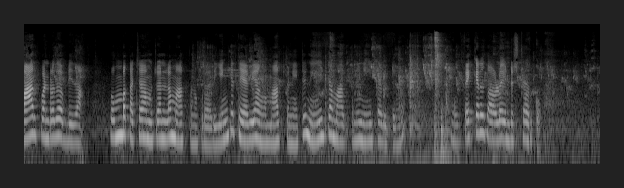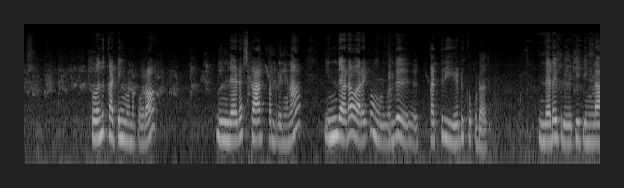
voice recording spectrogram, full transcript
மார்க் பண்ணுறதும் அப்படி தான் ரொம்ப கச்சா முச்சான்லாம் மார்க் பண்ணக்கூடாது. எங்கே தேவையோ அங்கே மார்க் பண்ணிவிட்டு நீட்டாக மார்க் பண்ணி நீட்டாக விட்டுங்க. தைக்கிறதுக்கு அவ்வளோ இன்ட்ரெஸ்ட்டாக இருக்கும். இப்போ வந்து கட்டிங் பண்ண போகிறோம் இந்த இடம் ஸ்டார்ட் பண்ணுறீங்கன்னா இந்த இடம் வரைக்கும் உங்களுக்கு வந்து கத்திரி எடுக்கக்கூடாது. இந்த இடம் இப்படி வெட்டிட்டிங்களா?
